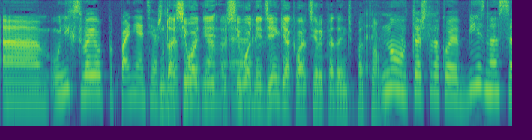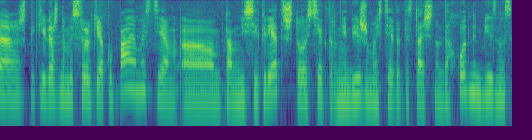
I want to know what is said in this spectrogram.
а, у них свое понятие, что Ну да, такое, сегодня, там, э, сегодня деньги, а квартиры когда-нибудь потом. Ну, то, что такое бизнес, а, какие должны быть сроки окупаемости, а, там не секрет, что сектор недвижимости – это достаточно доходный бизнес,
